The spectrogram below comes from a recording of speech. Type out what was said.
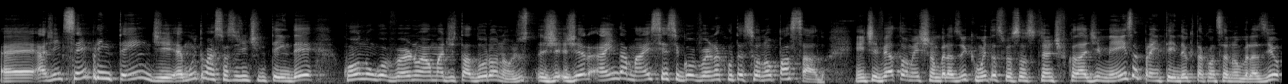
É, a gente sempre entende, é muito mais fácil a gente entender quando um governo é uma ditadura ou não. Just, ainda mais se esse governo aconteceu no passado. A gente vê atualmente no Brasil que muitas pessoas têm uma dificuldade imensa para entender o que está acontecendo no Brasil,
